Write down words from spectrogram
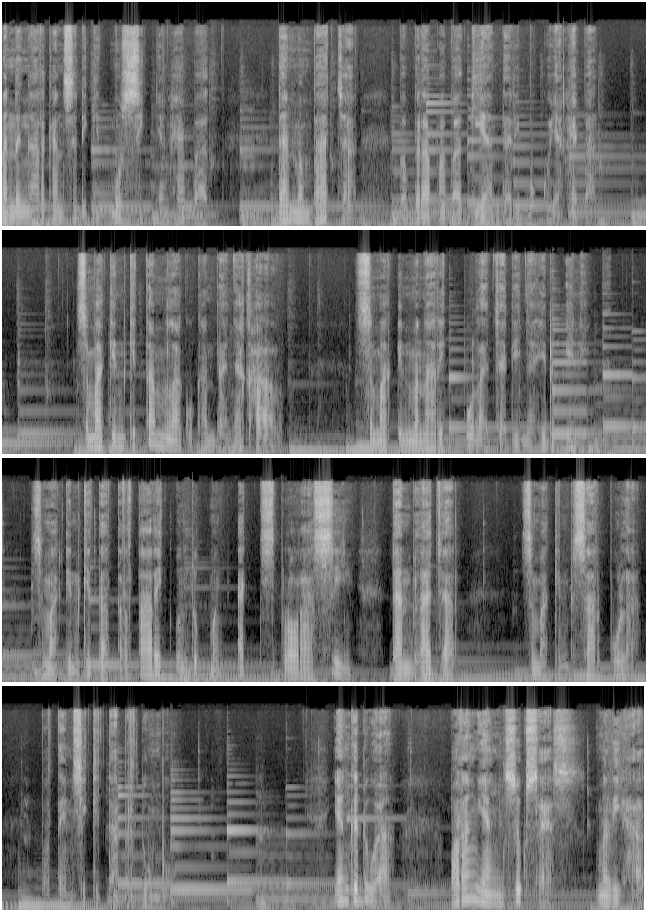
mendengarkan sedikit musik yang hebat, dan membaca beberapa bagian dari buku yang hebat. Semakin kita melakukan banyak hal, semakin menarik pula jadinya hidup ini. Semakin kita tertarik untuk mengeksplorasi dan belajar, semakin besar pula potensi kita bertumbuh. Yang kedua, orang yang sukses melihat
